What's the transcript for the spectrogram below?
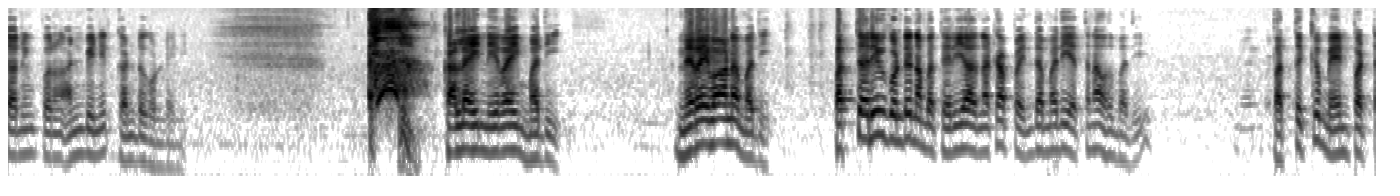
தரும் பெரும் அன்பினிற் கண்டு கொண்டேனி கலை நிறை மதி. நிறைவான மதி. பத்து அறிவு கொண்டு நம்ம தெரியாதுனாக்கா அப்போ இந்த மதி எத்தனாவது மதி? பத்துக்கு மேம்பட்ட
